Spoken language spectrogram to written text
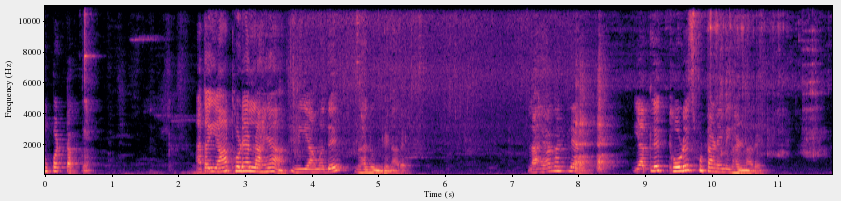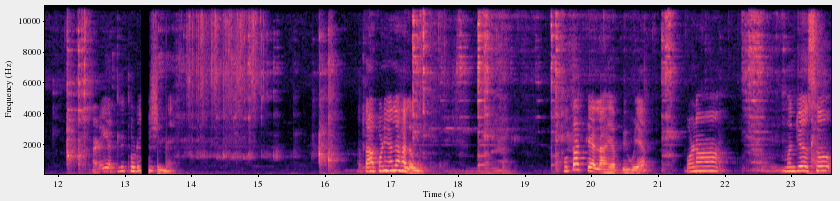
तुपात टाकते. आता या थोड्या लाह्या मी यामध्ये घालून घेणार आहे. लाह्या घातल्या यातले थोडेच फुटाणे मी घालणार आहे. आणि यातले थोडे शिणे आता आपण याला हलवू. होतात त्याला ह्या पिवळ्या. पण म्हणजे असं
